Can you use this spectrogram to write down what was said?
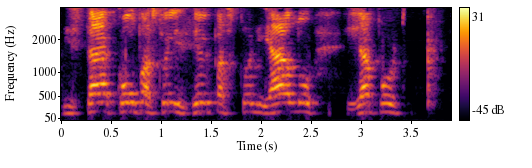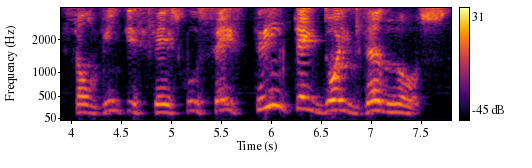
de estar com o pastor Eliseu e pastoreá-lo já por são 26 com 6, 32 anos.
